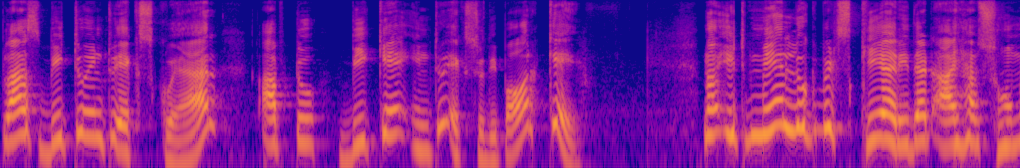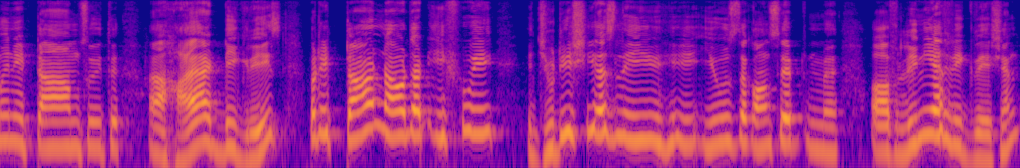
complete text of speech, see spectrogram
plus b 2 into x square up to b k into x to the power k. Now, it may look bit scary that I have so many terms with uh, higher degrees, but it turned out that if we judiciously use the concept mm, of linear regression,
